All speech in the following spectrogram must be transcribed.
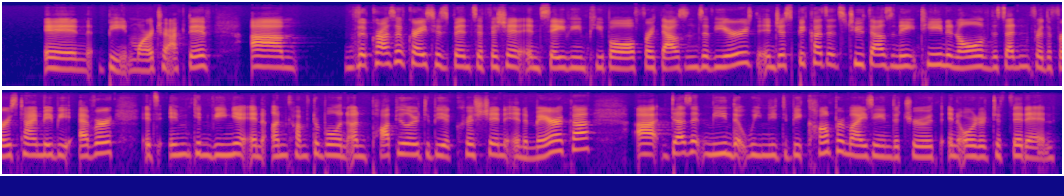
in being more attractive. Um, the cross of Christ has been sufficient in saving people for thousands of years. And just because it's 2018 and all of the sudden, for the first time, maybe ever, it's inconvenient and uncomfortable and unpopular to be a Christian in America, uh, doesn't mean that we need to be compromising the truth in order to fit in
